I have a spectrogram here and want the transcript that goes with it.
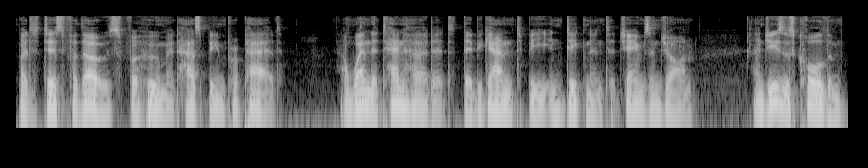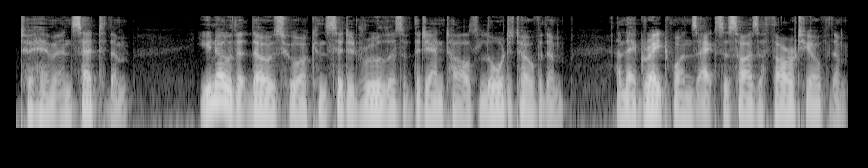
but it is for those for whom it has been prepared. And when the ten heard it, they began to be indignant at James and John. And Jesus called them to him and said to them, You know that those who are considered rulers of the Gentiles lord it over them, and their great ones exercise authority over them.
